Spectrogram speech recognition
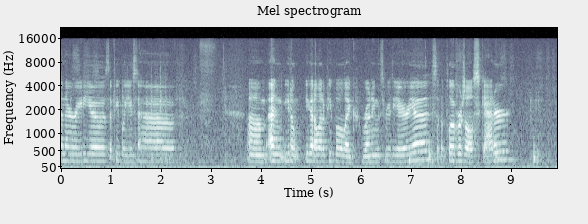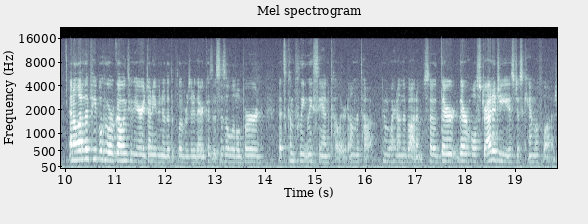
and their radios that people used to have. Um, and you know, you got a lot of people like running through the area, so the plovers all scatter. And a lot of the people who are going through the area don't even know that the plovers are there because this is a little bird that's completely sand colored on the top and white on the bottom. So their their whole strategy is just camouflage.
